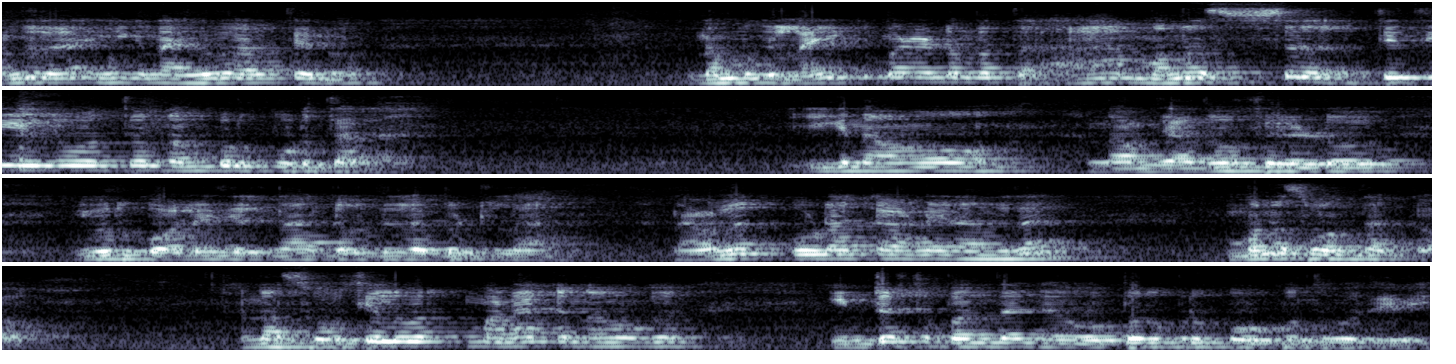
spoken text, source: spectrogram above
ಅಂದ್ರೆ, ಈಗ ಹೇಳುವ ಮಾಡ್ತೀನಿ ನಮಗೆ ಲೈಕ್ ಮಾಡಿ ಮತ್ತು ಆ ಮನಸ್ಸು ಸ್ಥಿತಿ ಇರುವಂಥ ನಮ್ಗೂ ಕೊಡ್ತಾರೆ. ಈಗ ನಾವು ನಮ್ದು ಯಾವುದೋ ಫೀಲ್ಡು ಇವ್ರ ಕಾಲೇಜಲ್ಲಿ ನಾ ಕಲ್ತಿಲ್ಲ ಬಿಟ್ಟಿಲ್ಲ ನಾವೆಲ್ಲ ಕೂಡ ಕಾರಣ ಏನಂದ್ರೆ ಮನಸ್ಸು ಒಂದಾಕವು ನಾವು ಸೋಷಿಯಲ್ ವರ್ಕ್ ಮಾಡೋಕೆ ನಮಗೆ ಇಂಟ್ರೆಸ್ಟ್ ಬಂದಾಗ ಒಬ್ಬರೊಬ್ರು ಕೂಡ್ಕೊಂತ ಹೋದಿವಿ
